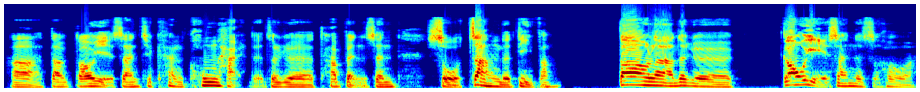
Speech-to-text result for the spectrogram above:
啊，到高野山去看空海的这个他本身所葬的地方。到了这个高野山的时候啊，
